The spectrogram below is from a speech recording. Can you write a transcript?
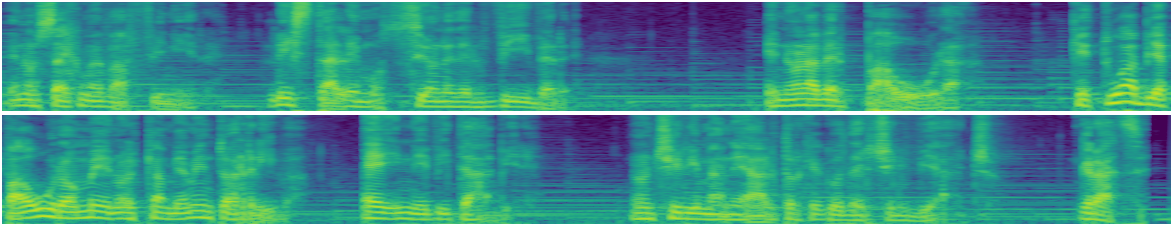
e non sai come va a finire. Lì sta l'emozione del vivere. E non aver paura. Che tu abbia paura o meno, il cambiamento arriva. È inevitabile. Non ci rimane altro che goderci il viaggio. Grazie.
